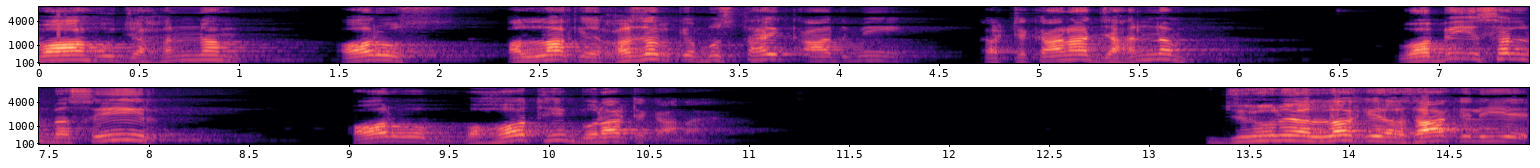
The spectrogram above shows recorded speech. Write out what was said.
واہ جہنم اور اس اللہ کے غضب کے مستحق آدمی کا ٹھکانا جہنم۔ وہ بھی اصل بصیر اور وہ بہت ہی برا ٹھکانا ہے۔ جنہوں نے اللہ کی رضا کے لیے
